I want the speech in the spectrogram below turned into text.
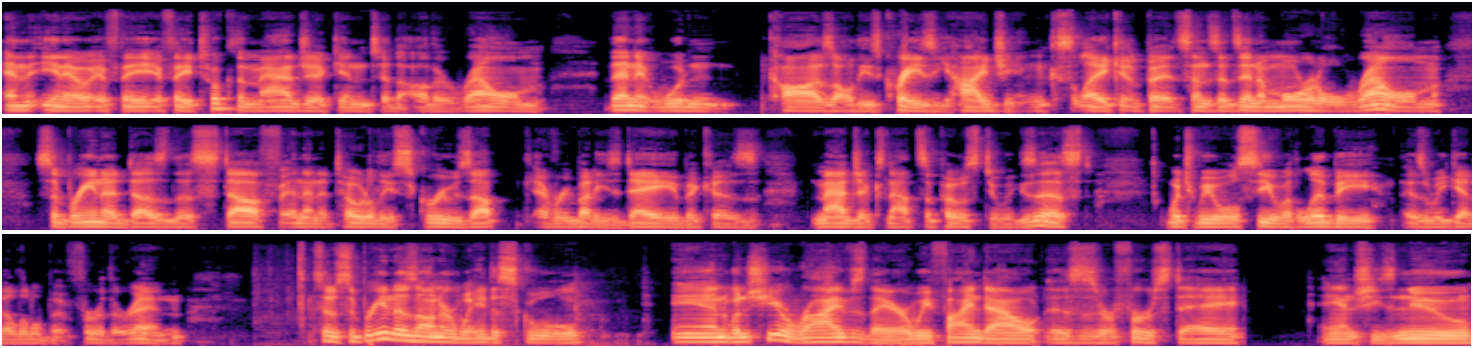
And you know if they if they took the magic into the other realm then it wouldn't cause all these crazy hijinks like but since it's in a mortal realm Sabrina does this stuff and then it totally screws up everybody's day because magic's not supposed to exist, which we will see with Libby as we get a little bit further in. So Sabrina's on her way to school, and when she arrives there, we find out this is her first day and she's new.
